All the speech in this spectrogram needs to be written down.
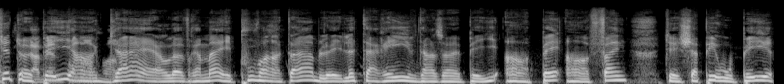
tu quittes tu un pays en enfant. guerre, là, vraiment épouvantable, et là, t'arrives dans un pays en paix, enfin, t'as échappé au pire.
